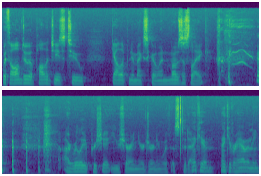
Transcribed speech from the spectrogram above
with all due apologies to Gallup, New Mexico, and Moses Lake, I really appreciate you sharing your journey with us today. Thank you. Thank you for having me.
